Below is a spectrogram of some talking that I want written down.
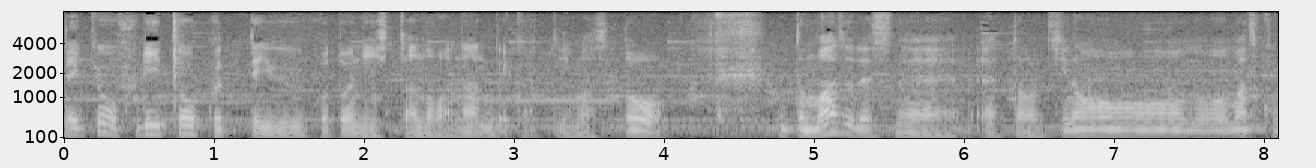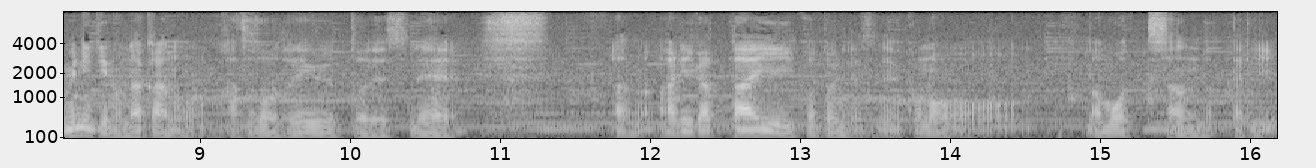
で、今日フリートークっていうことにしたのは何でかって言いますと、えっと、まずですね、えっと、昨日の、まずコミュニティの中の活動で言うとですね、あの、ありがたいことにですね、この、まあ、モッチさんだったり、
